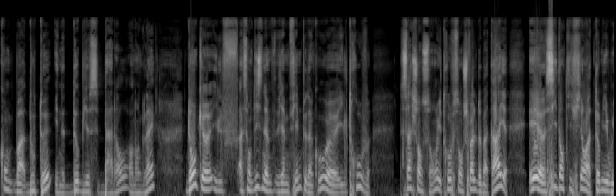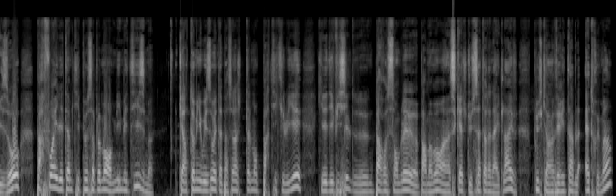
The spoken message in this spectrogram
combat douteux, In a Dubious Battle en anglais. Donc, euh, il, à son 19e film, tout d'un coup, euh, il trouve sa chanson, il trouve son cheval de bataille, et euh, s'identifiant à Tommy Wiseau, parfois il est un petit peu simplement en mimétisme car Tommy Wiseau est un personnage tellement particulier qu'il est difficile de ne pas ressembler euh, par moment à un sketch du Saturday Night Live plus qu'à un véritable être humain.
